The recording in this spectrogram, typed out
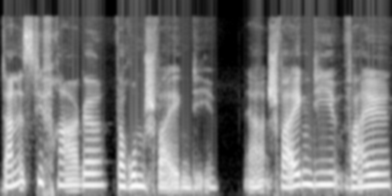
dann ist die Frage, warum schweigen die? Ja, schweigen die, weil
